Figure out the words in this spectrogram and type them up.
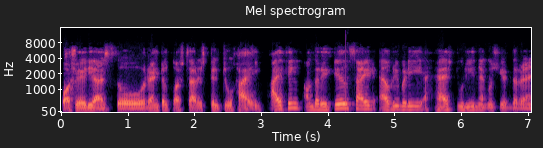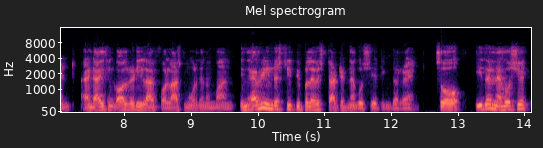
posh areas. So rental costs are still too high. I think on the retail side, everybody has to renegotiate the rent. And I think already for last more than a month, in every industry, people have started negotiating the rent. So either negotiate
